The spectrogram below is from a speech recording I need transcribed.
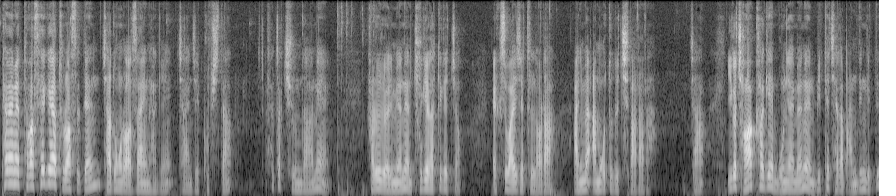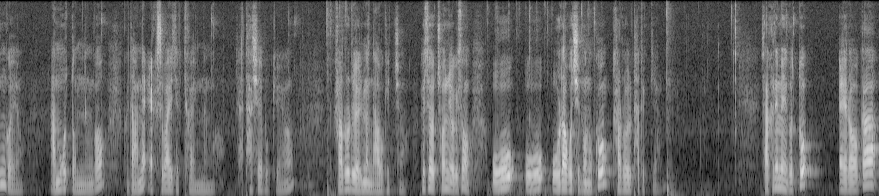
파라미터가 3개가 들어왔을 땐 자동으로 assign하게 자 이제 봅시다. 살짝 지운 다음에 가로를 열면은 두 개가 뜨겠죠. x, y, z를 넣어라 아니면 아무것도 넣지 말아라. 자 이거 정확하게 뭐냐면은 밑에 제가 만든 게 뜬 거예요. 아무것도 없는 거, 그 다음에 x, y, z가 있는 거. 자, 다시 해볼게요. 가로를 열면 나오겠죠. 그래서 저는 여기서 5, 5, 5라고 집어넣고 가로를 닫을게요. 자 그러면 이것도 에러가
